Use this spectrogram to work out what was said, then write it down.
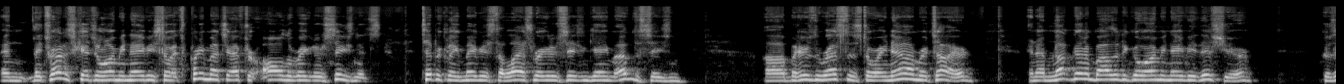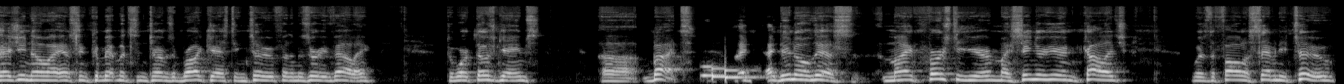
And they try to schedule Army Navy, so it's pretty much after all the regular season. It's typically maybe it's the last regular season game of the season. Uh, but here's the rest of the story. Now I'm retired, and I'm not going to bother to go Army Navy this year because as you know, I have some commitments in terms of broadcasting too for the Missouri Valley to work those games. Uh, but I, I, do know this: my first year, my senior year in college, was the fall of '72,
